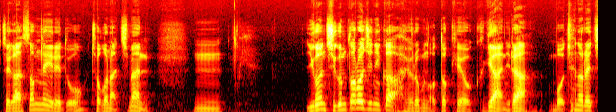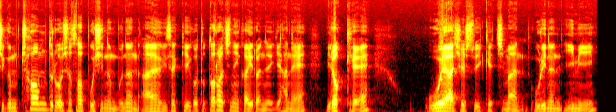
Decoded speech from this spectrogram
제가 썸네일에도 적어놨지만 음, 이건 지금 떨어지니까 아, 여러분 어떡해요? 그게 아니라 뭐 채널에 지금 처음 들어오셔서 보시는 분은 아 이 새끼 이것도 떨어지니까 이런 얘기 하네 이렇게 오해하실 수 있겠지만 우리는 이미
